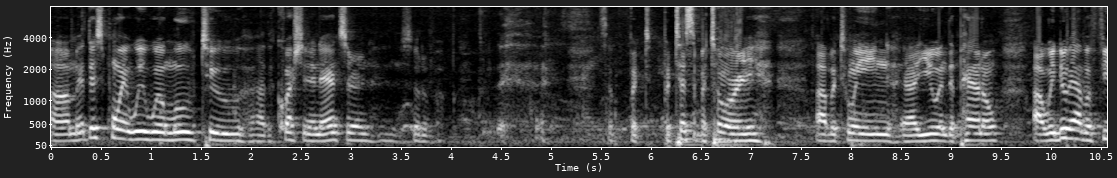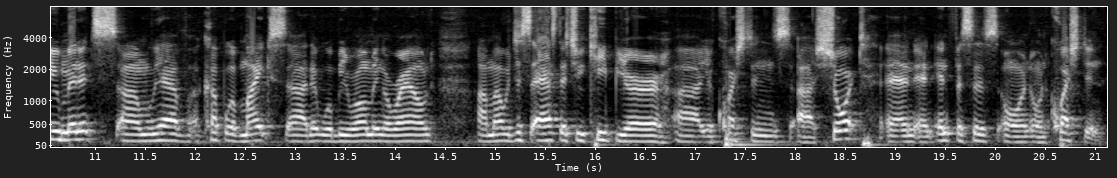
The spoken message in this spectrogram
Um, at this point, we will move to uh, the question and answer and, and sort of so participatory uh, between uh, you and the panel. Uh, we do have a few minutes. Um, we have a couple of mics uh, that will be roaming around. Um, I would just ask that you keep your, uh, your questions short and, and emphasis on, on question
